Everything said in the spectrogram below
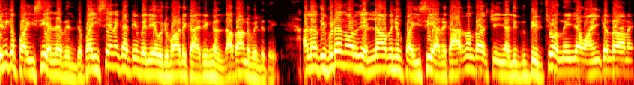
എനിക്ക് പൈസയല്ല വലുത്. പൈസേനെക്കാട്ടിയും വലിയ ഒരുപാട് കാര്യങ്ങളുണ്ട്. അതാണ് വലുത്. അല്ലാതെ ഇവിടെ എന്ന് പറഞ്ഞാൽ എല്ലാവരും പൈസയാണ്. കാരണം എന്താ വെച്ച് കഴിഞ്ഞാൽ ഇത് തിരിച്ചു വന്നു കഴിഞ്ഞാൽ വാങ്ങിക്കേണ്ടതാണ്.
